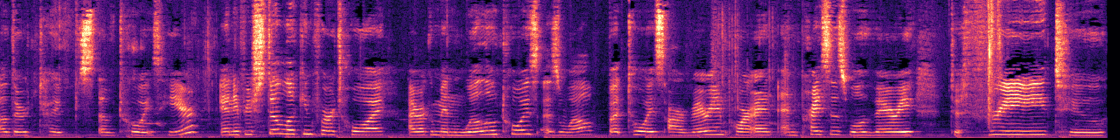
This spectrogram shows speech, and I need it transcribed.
other types of toys here. And if you're still looking for a toy, I recommend Willow toys as well. But toys are very important and prices will vary to free to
